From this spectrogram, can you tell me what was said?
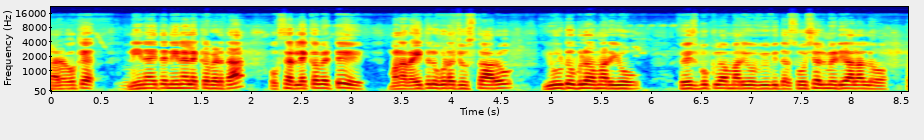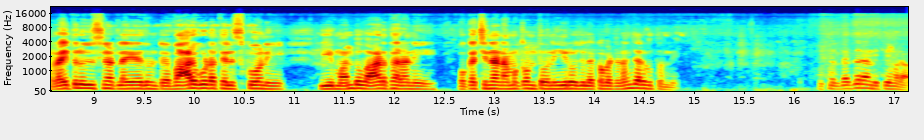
సరే ఓకే. నేనైతే నేనే లెక్క పెడతా. ఒకసారి లెక్క పెట్టి మన రైతులు కూడా చూస్తారు. యూట్యూబ్లో మరియు ఫేస్బుక్లో మరియు వివిధ సోషల్ మీడియాలలో రైతులు చూసినట్లు ఏది ఉంటే వారు కూడా తెలుసుకొని ఈ మందు వాడతారని ఒక చిన్న నమ్మకంతో ఈరోజు లెక్క పెట్టడం జరుగుతుంది. ఒకసారి దగ్గర అండి కెమెరా.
